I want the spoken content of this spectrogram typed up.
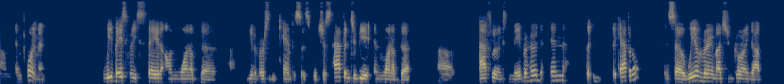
um, employment, we basically stayed on one of the uh, university campuses, which just happened to be in one of the uh, affluent neighborhood in the, the capital. And so we are very much growing up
